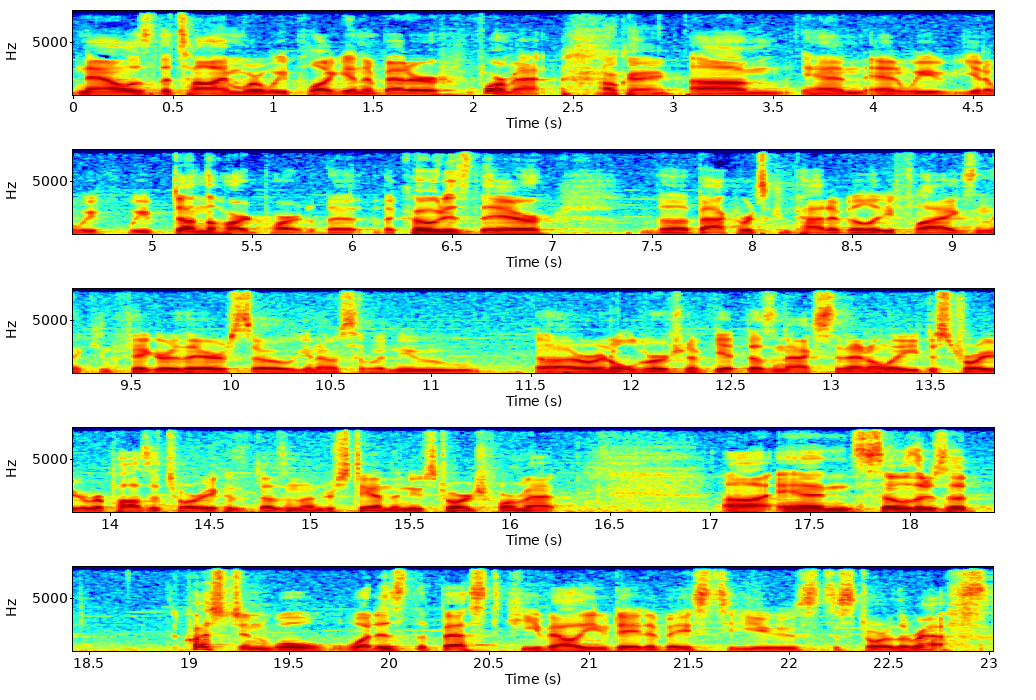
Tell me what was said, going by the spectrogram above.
now is the time where we plug in a better format. Okay. Um, and and we've you know we've we've done the hard part. The the code is there, the backwards compatibility flags and the config are there. So you know so a new uh, or an old version of Git doesn't accidentally destroy your repository because it doesn't understand the new storage format. Uh, and so there's a question. Well, what is the best key value database to use to store the refs?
